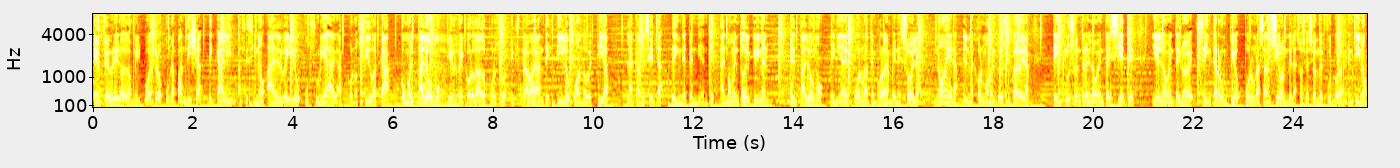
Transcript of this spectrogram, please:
En febrero de 2004, una pandilla de Cali asesinó a Albeiro Usuriaga, conocido acá como el Palomo y recordado por su extravagante estilo cuando vestía la camiseta de Independiente. Al momento del crimen, el Palomo venía de jugar una temporada en Venezuela, no era el mejor momento de su carrera, que incluso entre el 97 y el 99 se interrumpió por una sanción de la Asociación del Fútbol Argentino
